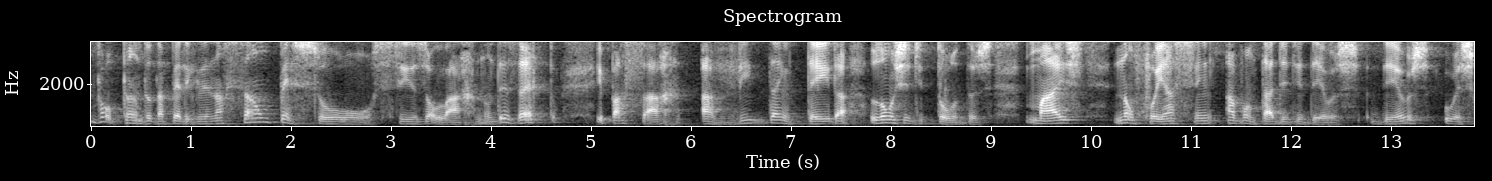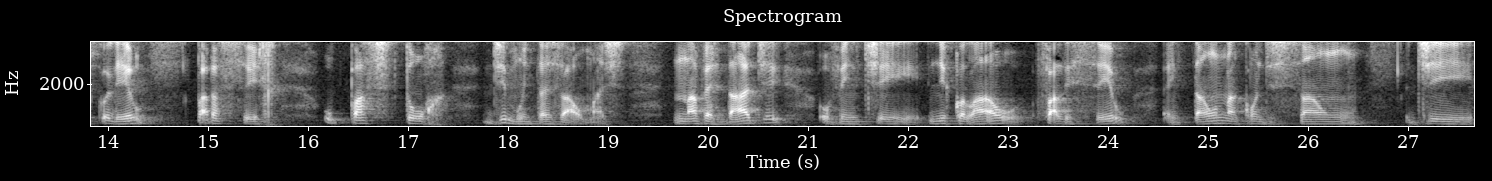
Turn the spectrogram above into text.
Voltando da peregrinação, pensou se isolar no deserto e passar a vida inteira longe de todos, mas não foi assim a vontade de Deus. Deus o escolheu para ser o pastor de muitas almas. Na verdade, o vinte Nicolau faleceu então na condição de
